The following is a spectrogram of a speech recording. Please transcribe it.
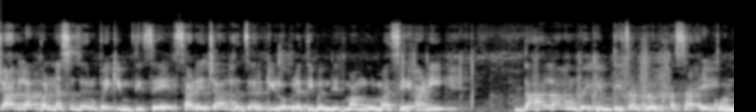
चार लाख पन्नास हजार रुपये किमतीचे साडेचार हजार किलो प्रतिबंधित मांगूर मासे आणि दहा लाख रुपये किमतीचा ट्रक असा एकूण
